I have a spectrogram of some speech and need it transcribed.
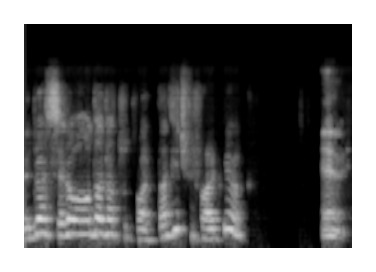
ve dört sene o odada tutmaktan hiçbir farkı yok. Evet.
